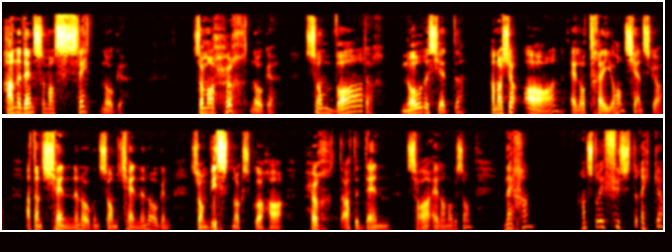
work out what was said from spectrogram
Han er den som har sett noe, som har hørt noe, som var der når det skjedde. Han har ikke annen eller tredjehåndskjennskap, at han kjenner noen som kjenner noen, som visstnok skulle ha hørt at den sa eller noe sånt. Nei, han, han står i første rekke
